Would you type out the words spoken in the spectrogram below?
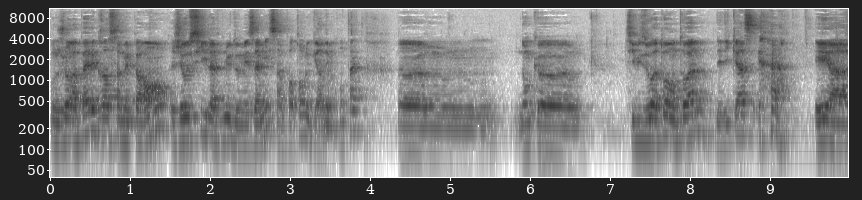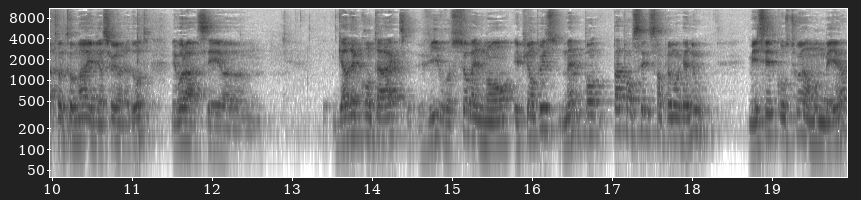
Donc je rappelle, grâce à mes parents, j'ai aussi l'avenue de mes amis, c'est important de garder le contact. Euh, donc, euh, petit bisou à toi Antoine, dédicace. et à toi Thomas, et bien sûr il y en a d'autres. Mais voilà, c'est euh, garder le contact, vivre sereinement, et puis en plus, même pas penser simplement qu'à nous, mais essayer de construire un monde meilleur,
